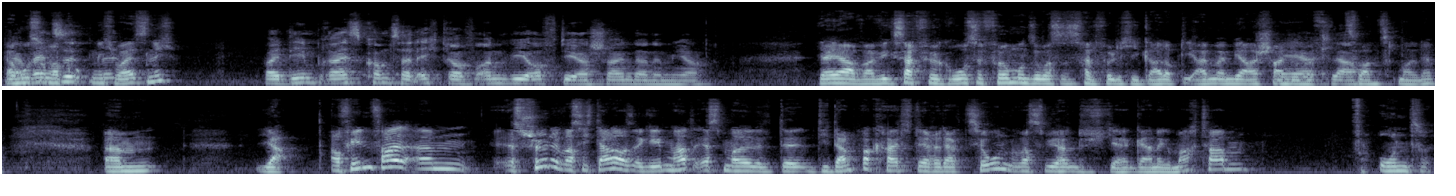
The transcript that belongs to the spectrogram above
da Ja, muss man mal gucken, ich weiß nicht. Bei dem Preis kommt es halt echt drauf an, wie oft die erscheinen dann im Jahr. Ja, ja, weil wie gesagt, für große Firmen und sowas ist es halt völlig egal, ob die einmal im Jahr erscheint Ja, oder klar. 20 Mal. Ne? Ähm, ja, auf jeden Fall, ähm, das Schöne, was sich daraus ergeben hat, erstmal die Dankbarkeit der Redaktion, was wir natürlich ge- gerne gemacht haben. Und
